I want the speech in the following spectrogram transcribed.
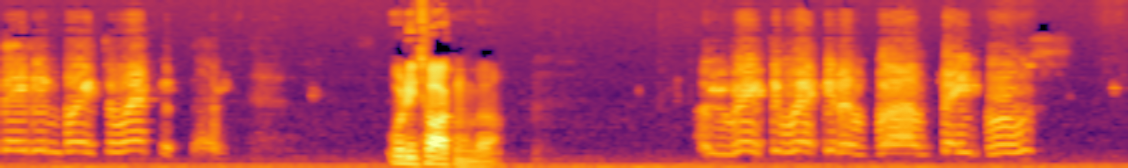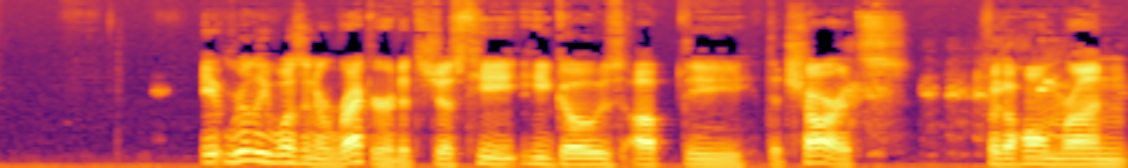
they didn't break the record then? What are you talking about? You break the record of uh, Babe Ruth. It really wasn't a record. It's just he he goes up the the charts for the home run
